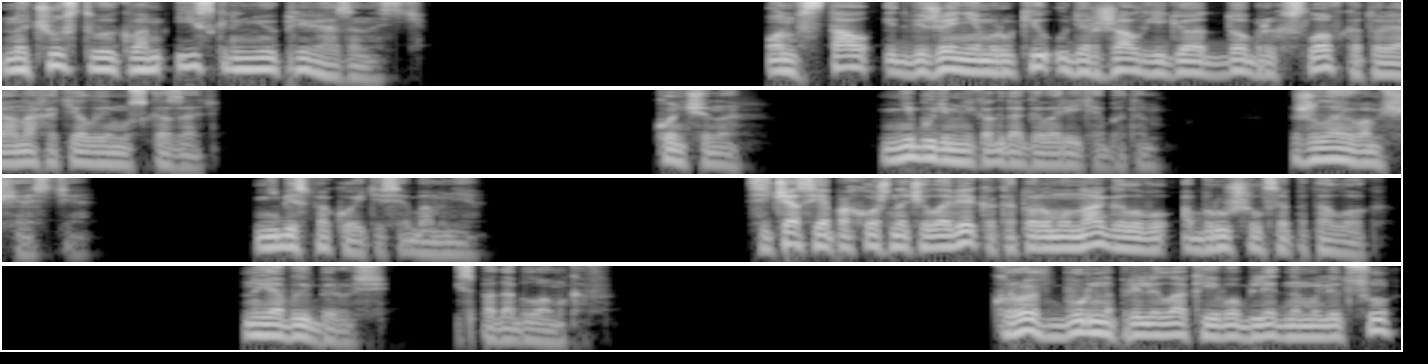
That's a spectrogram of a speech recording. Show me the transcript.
но чувствую к вам искреннюю привязанность. Он встал и движением руки удержал ее от добрых слов, которые она хотела ему сказать. Кончено. Не будем никогда говорить об этом. Желаю вам счастья. Не беспокойтесь обо мне. Сейчас я похож на человека, которому на голову обрушился потолок. Но я выберусь из-под обломков. Кровь бурно прилила к его бледному лицу,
